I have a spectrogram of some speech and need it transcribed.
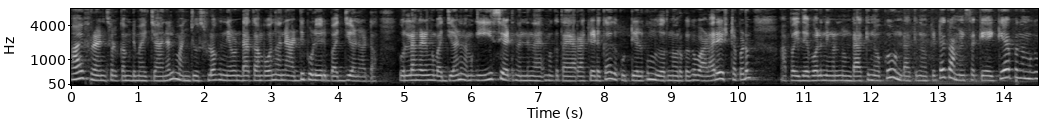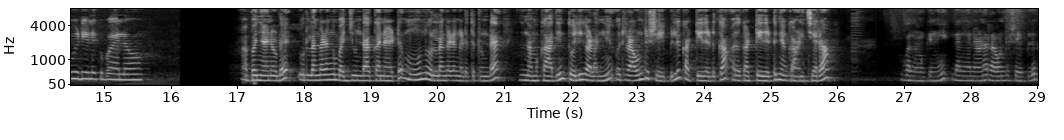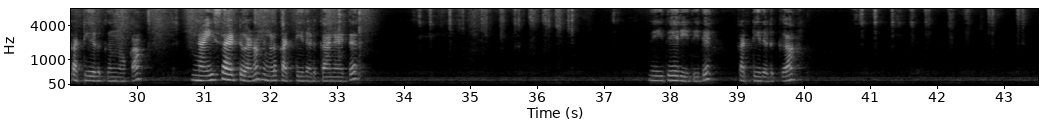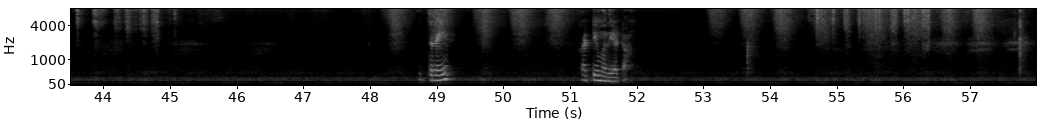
Hi friends welcome to my channel Manju's vlog ഇന്ന് ഉണ്ടാക്കാൻ പോകുന്ന തന്നെ അടിപൊളി ഒരു ബജ്ജിയാണ് കേട്ടോ. ഉരുളൻകിഴങ്ങ് ബജ്ജിയാണ്. നമുക്ക് ഈസി ആയിട്ട് തന്നെ നമുക്ക് തയ്യാറാക്കിയെടുക്കാം. ഇത് കുട്ടികൾക്കും മുതിർന്നവർക്കൊക്കെ വളരെ ഇഷ്ടപ്പെടും. അപ്പോൾ ഇതേപോലെ നിങ്ങളൊന്ന് ഉണ്ടാക്കി നോക്കൂ. ഉണ്ടാക്കി നോക്കിയിട്ട് കമൻസ് ഒക്കെ അയക്കുക അപ്പോൾ നമുക്ക് വീഡിയോയിലേക്ക് പോയാലോ. അപ്പോൾ ഞാനിവിടെ ഉരുളൻകിഴങ്ങ് ബജ്ജി ഉണ്ടാക്കാനായിട്ട് മൂന്ന് ഉരുളൻകിഴങ്ങ് എടുത്തിട്ടുണ്ട്. ഇത് നമുക്ക് ആദ്യം തൊലി കളഞ്ഞ് ഒരു റൗണ്ട് ഷേപ്പിൽ കട്ട് ചെയ്തെടുക്കാം. അത് കട്ട് ചെയ്തിട്ട് ഞാൻ കാണിച്ചു തരാം അപ്പോൾ നമുക്കിനി ഇതെങ്ങനെയാണ് റൗണ്ട് ഷേപ്പിൽ കട്ട് ചെയ്തെടുക്കുന്നത് നോക്കാം. നൈസായിട്ട് വേണം നിങ്ങൾ കട്ട് ചെയ്തെടുക്കാനായിട്ട്. ഇതേ രീതിയിൽ കട്ട് ചെയ്തെടുക്കുക. ഇത്രയും കട്ടി മതി കേട്ടോ.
